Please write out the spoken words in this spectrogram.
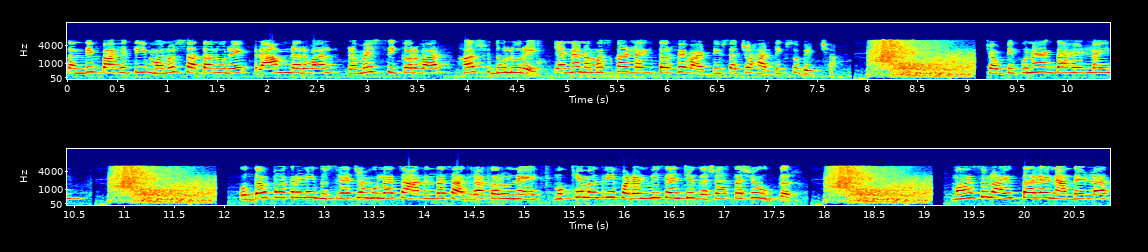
संदीप बाहेती मनोज सातानुरे राम नरवाल रमेश सिकरवार हर्ष धुलुरे यांना नमस्कार लाईव्ह तर्फे वाढदिवसाच्या हार्दिक शुभेच्छा. शेवटी पुन्हा एकदा हेडलाईन उद्धव ठाकरेंनी दुसऱ्याच्या मुलाचा आनंद साजरा करू नये मुख्यमंत्री फडणवीस यांचे जशास तसे उत्तर. महसूल आयुक्तालय नांदेडलाच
